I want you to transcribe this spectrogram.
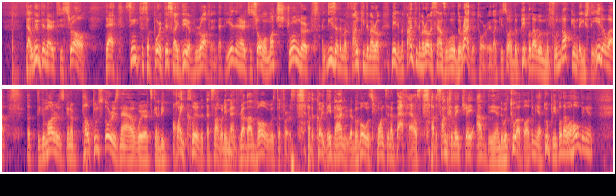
that lived in Eretz Yisrael that seem to support this idea of Ravin, that the Yidden Eretz Yisrael were much stronger, and these are the Mefanki de Marov. Meaning, Mefanki de Marov sounds a little derogatory, like you saw, the people that were Mefunokim, they used to eat a lot, but the Gemara is going to tell two stories now where it's going to be quite clear that that's not what he meant. Rabbi Vo was the first. Have a Koi Beibani, Rabbi Vo was once in a bathhouse, Samchile Trey Avdi, and there were two Avodim, he had two people that were holding him.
